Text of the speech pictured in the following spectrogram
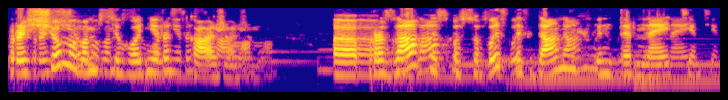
про що ми вам сьогодні розкажемо? Е, про захист особистих даних в інтернеті.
